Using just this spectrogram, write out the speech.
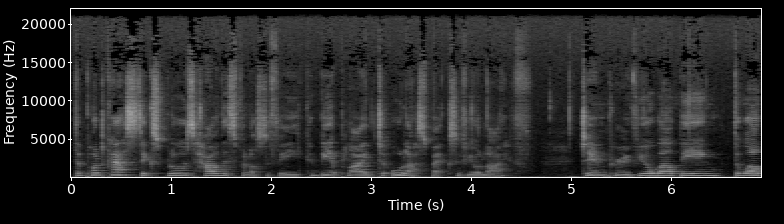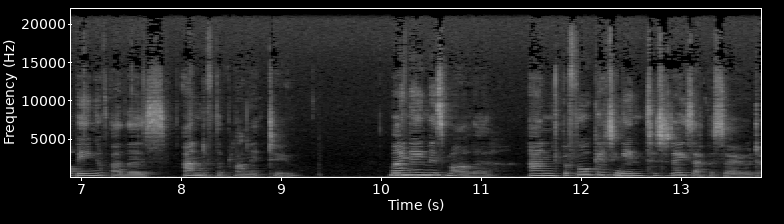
the podcast explores how this philosophy can be applied to all aspects of your life to improve your well-being, the well-being of others, and of the planet too. My name is Marla, and before getting into today's episode,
